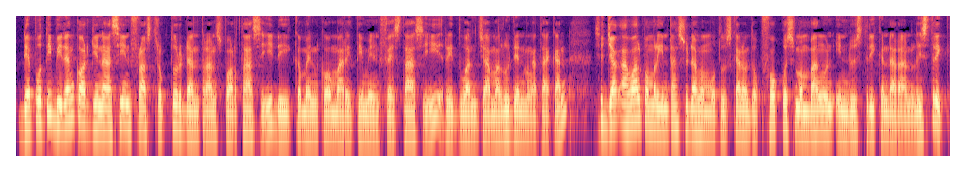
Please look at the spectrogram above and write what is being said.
Deputi Bidang Koordinasi Infrastruktur dan Transportasi di Kemenko Maritim Investasi, Ridwan Jamaludin mengatakan, sejak awal pemerintah sudah memutuskan untuk fokus membangun industri kendaraan listrik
